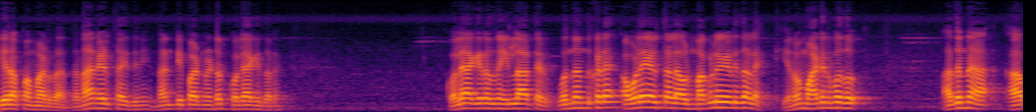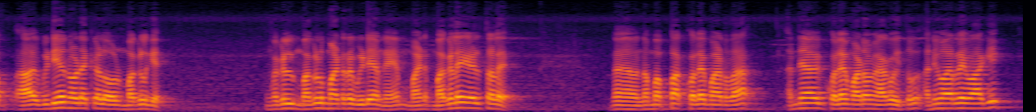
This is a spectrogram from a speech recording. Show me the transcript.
ವೀರಪ್ಪ ಮಾಡ್ದ ಅಂತ. ನಾನು ಹೇಳ್ತಾ ಇದ್ದೀನಿ ನನ್ನ ಡಿಪಾರ್ಟ್ಮೆಂಟವ್ರು ಕೊಲೆ ಆಗಿದ್ದಾರೆ. ಕೊಲೆ ಆಗಿರೋದನ್ನ ಇಲ್ಲ ಅಂತೇಳಿ ಒಂದೊಂದು ಕಡೆ ಅವಳೇ ಹೇಳ್ತಾಳೆ, ಅವ್ಳ ಮಗಳು ಹೇಳಿದಾಳೆ, ಏನೋ ಮಾಡಿರ್ಬೋದು. ಅದನ್ನು ಆ- ವಿಡಿಯೋ ನೋಡೋಕೆ ಹೇಳು ಅವಳ ಮಗಳಿಗೆ. ಮಗಳು ಮಗಳು ಮಾಡಿರೋ ವಿಡಿಯೋನೇ ಮಗಳೇ ಹೇಳ್ತಾಳೆ ನಮ್ಮಪ್ಪ ಕೊಲೆ ಮಾಡ್ದ ಅನ್ಯಾಯ ಕೊಲೆ ಮಾಡೋಂಗೆ ಆಗೋಯ್ತು, ಅನಿವಾರ್ಯವಾಗಿ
